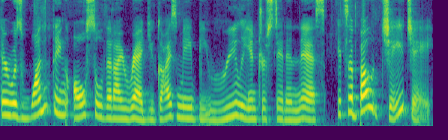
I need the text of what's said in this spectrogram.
There was one thing also that I read. You guys may be really interested in this. It's about JJ.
